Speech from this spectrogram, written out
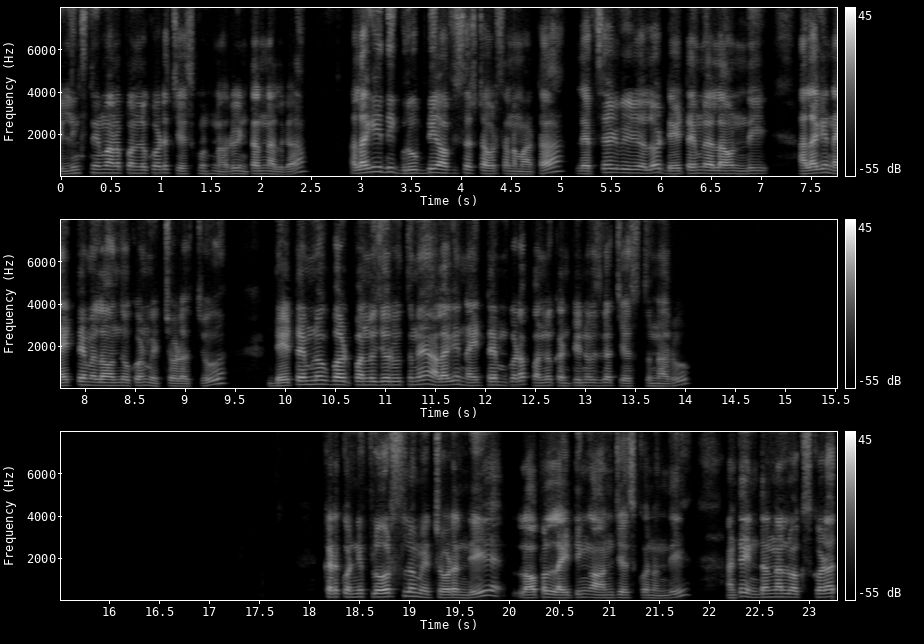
బిల్డింగ్స్ నిర్మాణ పనులు కూడా చేసుకుంటున్నారు ఇంటర్నల్‌గా. అలాగే ఇది గ్రూప్ డి ఆఫీసర్స్ టవర్స్ అన్నమాట. లెఫ్ట్ సైడ్ వీడియోలో డే టైంలో ఎలా ఉంది, అలాగే నైట్ టైం ఎలా ఉందో కూడా మీరు చూడొచ్చు. డే టైంలో బ పనులు జరుగుతున్నాయి. అలాగే నైట్ టైం కూడా పనులు కంటిన్యూస్గా చేస్తున్నారు. ఇక్కడ కొన్ని ఫ్లోర్స్‌లో మీరు చూడండి. లోపల లైటింగ్ ఆన్ చేసుకొని ఉంది అంటే ఇంటర్నల్ వర్క్స్ కూడా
